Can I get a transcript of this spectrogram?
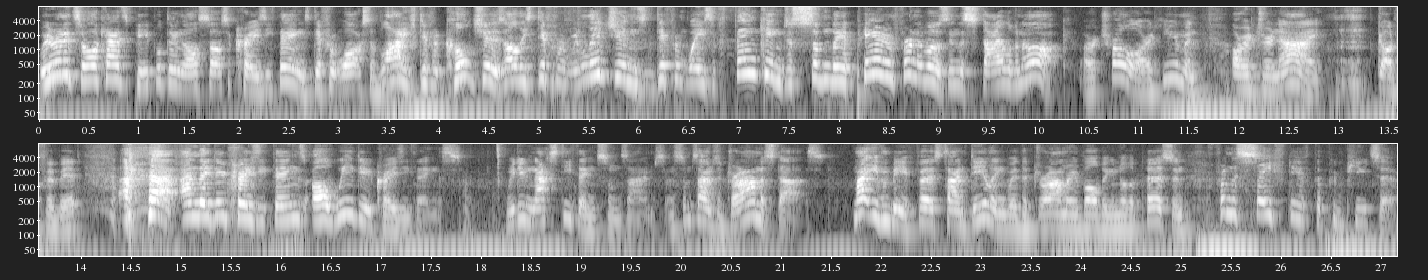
We run into all kinds of people doing all sorts of crazy things, different walks of life, different cultures, all these different religions, different ways of thinking just suddenly appear in front of us in the style of an orc, or a troll, or a human, or a draenei, God forbid. and they do crazy things, or we do crazy things. We do nasty things sometimes, and sometimes a drama starts. Might even be your first time dealing with a drama involving another person from the safety of the computer,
